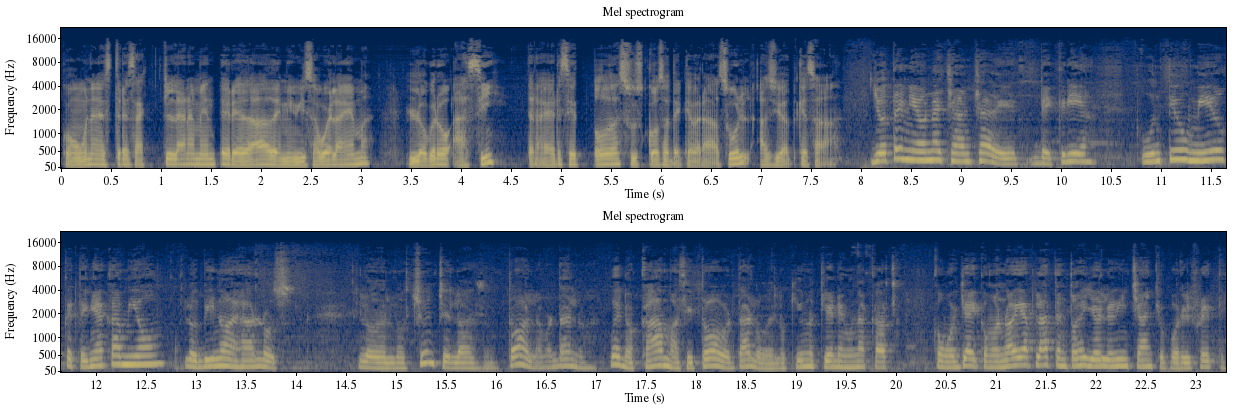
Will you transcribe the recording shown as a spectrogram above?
con una destreza claramente heredada de mi bisabuela Emma, logró así traerse todas sus cosas de Quebrada Azul a Ciudad Quesada. Yo tenía una chancha de, cría. Un tío mío que tenía camión los vino a dejar los, los, chunches, las, todas, la verdad. bueno, camas y todo, ¿verdad? Lo de lo que uno tiene en una casa. Como ya, y como no había plata, entonces yo le di un chancho por el frete.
